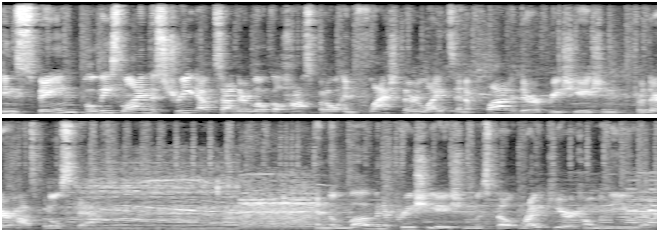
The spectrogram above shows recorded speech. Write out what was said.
In Spain, police lined the street outside their local hospital and flashed their lights and applauded their appreciation for their hospital staff and the love and appreciation was felt right here at home in the US,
